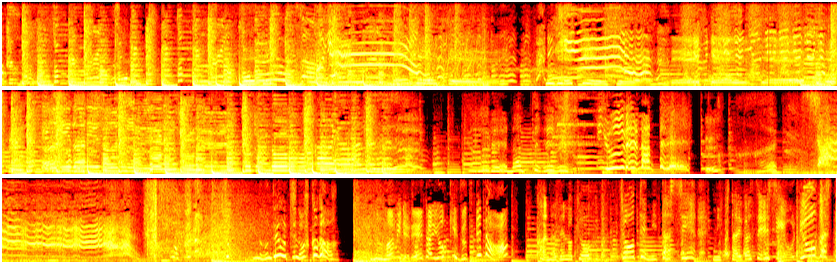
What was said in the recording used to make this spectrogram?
なんでうちの服が生身で霊体を傷つけた？奏の恐怖が頂点に達し肉体が精神を凌駕した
